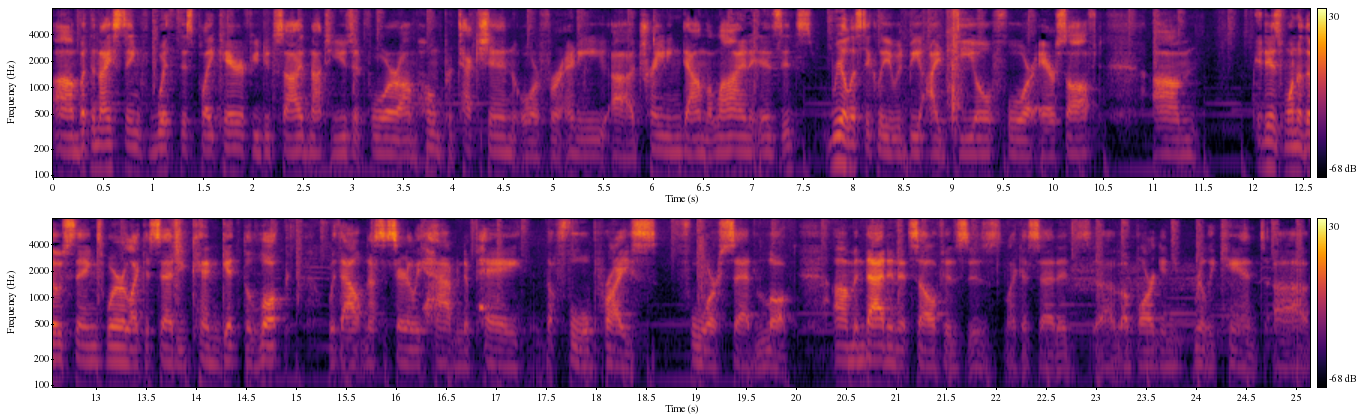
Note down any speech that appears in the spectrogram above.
Um, but the nice thing with this plate care, if you do decide not to use it for um, home protection or for any uh, training down the line, is it's realistically it would be ideal for airsoft. Um, it is one of those things where, like I said, you can get the look without necessarily having to pay the full price for said look. Um, and that in itself is, is like I said, it's uh, a bargain you really can't uh,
